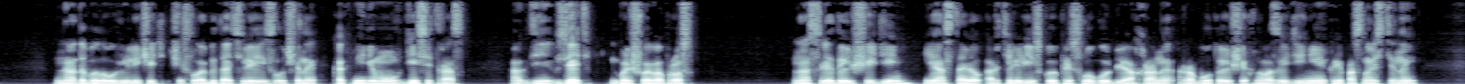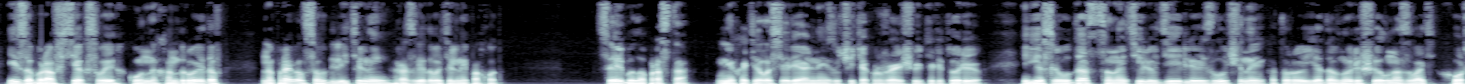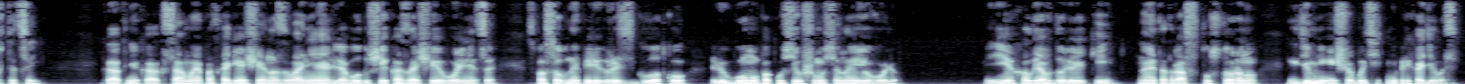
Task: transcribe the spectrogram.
Надо было увеличить число обитателей излучины как минимум в 10 раз, а где их взять – большой вопрос. На следующий день я оставил артиллерийскую прислугу для охраны работающих на возведении крепостной стены и, забрав всех своих конных андроидов, направился в длительный разведывательный поход. Цель была проста. Мне хотелось реально изучить окружающую территорию, и если удастся найти людей для излучины, которую я давно решил назвать Хортицей. Как-никак, самое подходящее название для будущей казачьей вольницы, способной перегрызть глотку любому покусившемуся на ее волю. Ехал я вдоль реки, на этот раз в ту сторону, где мне еще быть не приходилось.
